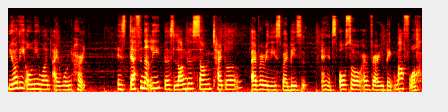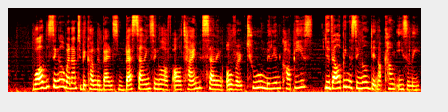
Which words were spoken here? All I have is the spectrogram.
You're the Only One I Won't Hurt, is definitely the longest song title ever released by B'z, and it's also a very big mouthful. While the single went on to become the band's best selling single of all time, selling over 2 million copies, developing the single did not come easily.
